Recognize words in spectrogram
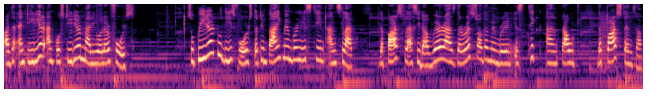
are the anterior and posterior malleolar folds. Superior to these folds, the tympanic membrane is thin and slack, the pars flaccida, whereas the rest of the membrane is thick and taut, the pars tensa.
